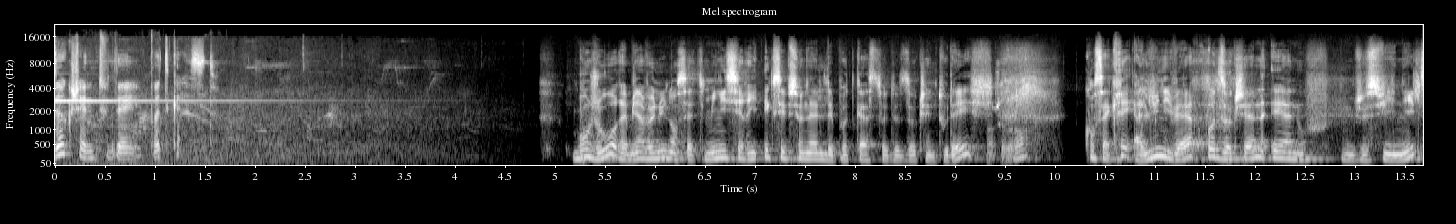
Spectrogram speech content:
Dzogchen Today podcast. Bonjour et bienvenue dans cette mini-série exceptionnelle des podcasts de Dzogchen Today. Bonjour. Consacrée à l'univers au Dzogchen et à nous. Je suis Nils,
